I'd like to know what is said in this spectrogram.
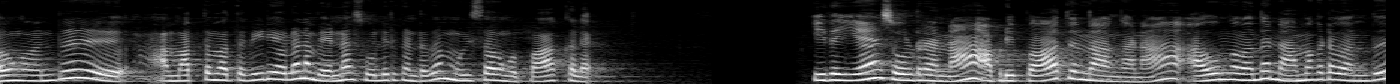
அவங்க வந்து மற்ற மற்ற வீடியோவில் நம்ம என்ன சொல்லியிருக்கன்றதை முழுசாக அவங்க பார்க்கல. இதை ஏன் சொல்கிறேன்னா அப்படி பார்த்துருந்தாங்கன்னா அவங்க வந்து நம்மக்கிட்ட வந்து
